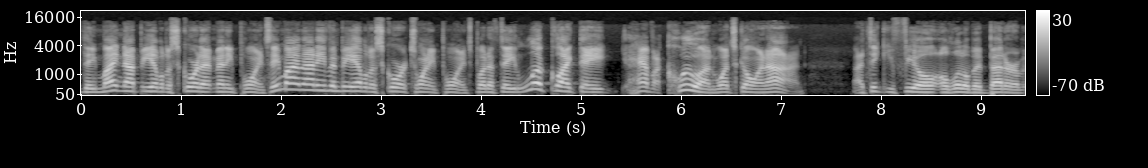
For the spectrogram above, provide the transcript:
they might not be able to score that many points, they might not even be able to score 20 points. But if they look like they have a clue on what's going on, I think you feel a little bit better of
